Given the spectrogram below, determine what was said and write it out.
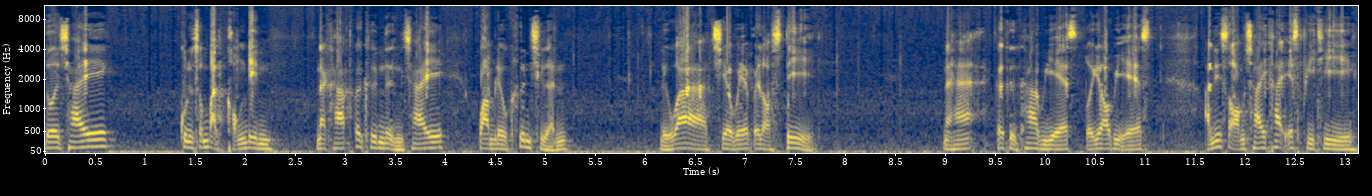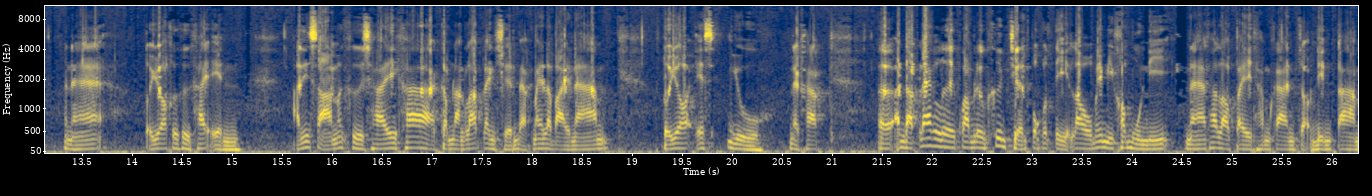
โดยใช้คุณสมบัติของดินนะครับ ก็คือ 1 ใช้ความเร็วคลื่นเฉือน หรือว่า shear wave velocity นะฮะ ก็คือค่า vs ตัวย่อ vs อันที่ 2 ใช้ค่า spt นะฮะ ตัวย่อก็คือค่า n อันที่ 3 ก็คือใช้ค่ากำลังรับแรงเฉือนแบบไม่ระบายน้ำตัวย่อ su นะครับอันดับแรกเลยความเร็วคลื่นเฉือนปกติเราไม่มีข้อมูลนี้นะฮะถ้าเราไปทำการเจาะดินตาม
